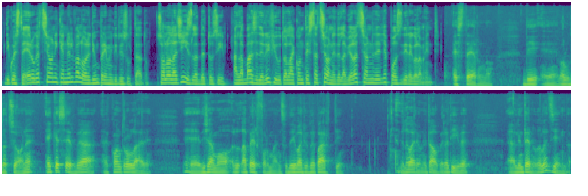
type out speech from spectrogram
di queste erogazioni che hanno il valore di un premio di risultato. Solo la CISL ha detto sì, alla base del rifiuto la contestazione della violazione degli appositi regolamenti. Esterno di eh, valutazione e che serve a, eh, controllare eh, diciamo, la performance dei vari reparti delle varie unità operative all'interno dell'azienda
